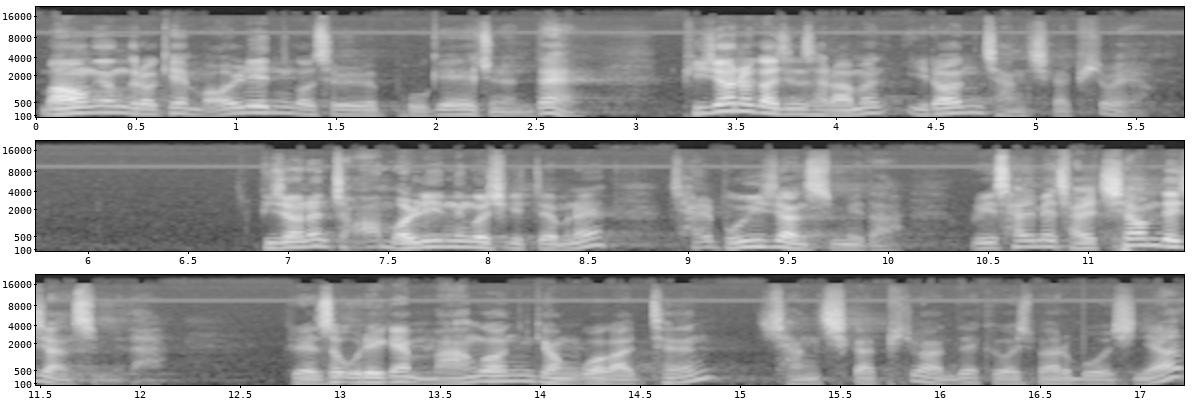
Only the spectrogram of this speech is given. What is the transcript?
망원경 그렇게 멀리 있는 것을 보게 해주는데 비전을 가진 사람은 이런 장치가 필요해요. 비전은 저 멀리 있는 것이기 때문에 잘 보이지 않습니다. 우리 삶에 잘 체험되지 않습니다. 그래서 우리에게 망원경과 같은 장치가 필요한데 그것이 바로 무엇이냐?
